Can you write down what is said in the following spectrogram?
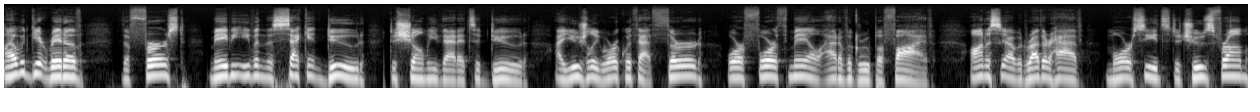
I would get rid of the first, maybe even the second dude to show me that it's a dude. I usually work with that third or fourth male out of a group of five. Honestly, I would rather have more seeds to choose from.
